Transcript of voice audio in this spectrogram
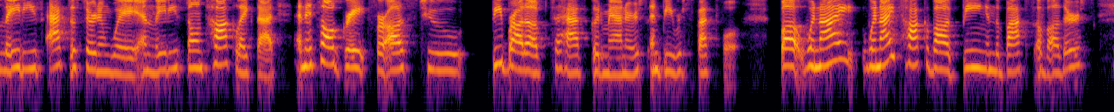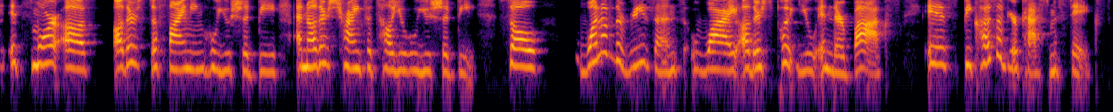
ladies act a certain way and ladies don't talk like that. And it's all great for us to be brought up to have good manners and be respectful. But when I when I talk about being in the box of others, it's more of others defining who you should be and others trying to tell you who you should be. So one of the reasons why others put you in their box is because of your past mistakes.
